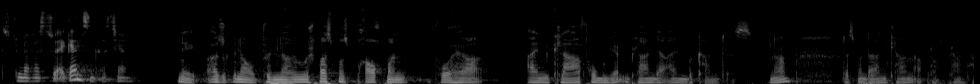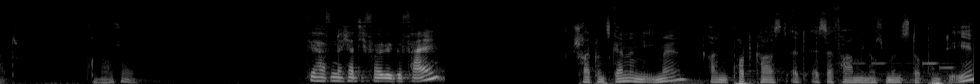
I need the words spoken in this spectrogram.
Hast du noch was zu ergänzen, Christian? Nee, also genau, für den Laryngospasmus braucht man vorher einen klar formulierten Plan, der allen bekannt ist. Ne? Dass man da einen klaren Ablaufplan hat. Genau so. Wir hoffen, euch hat die Folge gefallen. Schreibt uns gerne eine E-Mail an podcast.sfh-münster.de,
